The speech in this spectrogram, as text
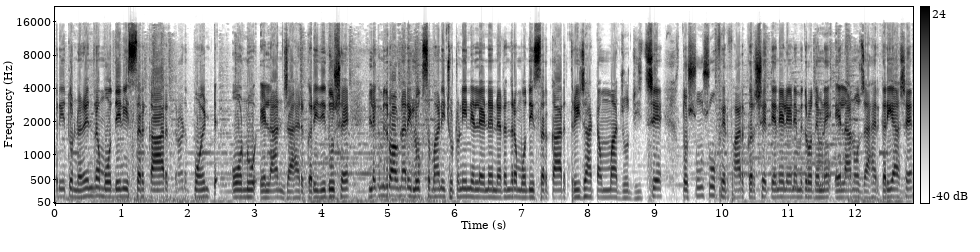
કરીએ તો નરેન્દ્ર મોદીની સરકાર ત્રણ પોઈન્ટ ઓનું એલાન જાહેર કરી દીધું છે. એટલે કે મિત્રો, આવનારી લોકસભાની ચૂંટણીને લઈને નરેન્દ્ર મોદી સરકાર ત્રીજા ટર્મમાં જો જીતશે, તો શું શું ફેરફાર કરશે તેને લઈને મિત્રો તેમણે એલાનો જાહેર કર્યા છે.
